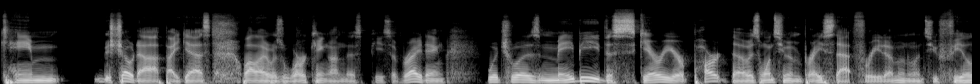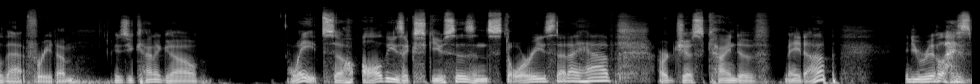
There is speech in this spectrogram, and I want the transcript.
came showed up, I guess, while I was working on this piece of writing, which was maybe the scarier part, though, is once you embrace that freedom and once you feel that freedom, is you kind of go, wait, so all these excuses and stories that I have are just kind of made up? And you realize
